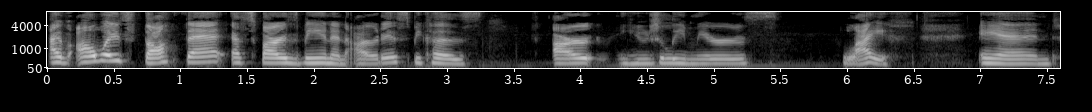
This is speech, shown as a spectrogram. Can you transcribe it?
i've always thought that as far as being an artist because art usually mirrors life and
